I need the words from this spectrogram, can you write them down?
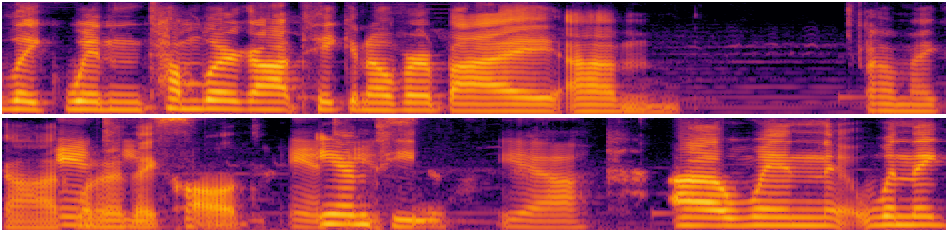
like when tumblr got taken over by um oh my god what are they called antis yeah. uh when when they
